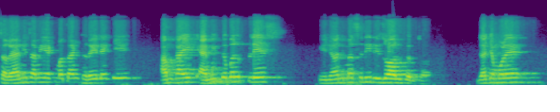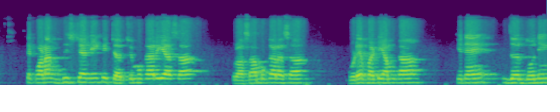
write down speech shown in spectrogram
सगळ्यांनीच आम्ही एकमतान ठरयलें की आमकां एक एमिकेबल प्लेस युनॉनिमसली रिजॉल्व करचो. जाचे मुळे ते कोणाक दिसचें न्ही की चर्ची मुखारय आसा क्रॉसा मुखार आसा फुडें फाटीं आमकां कितें जर दोनी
